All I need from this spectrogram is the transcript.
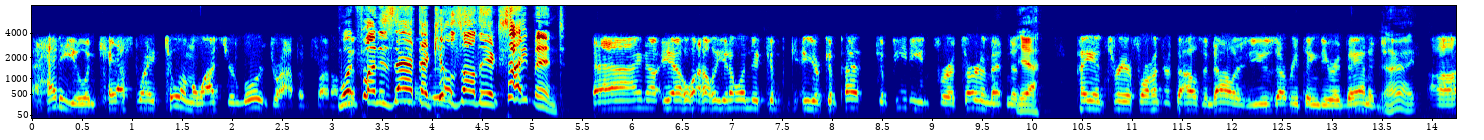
ahead of you and cast right to them and watch your lure drop in front of them. What fun is that? That kills all the excitement. Uh, I know. Yeah. Well, you know, when you com- you're comp- competing for a tournament and it's Yeah. paying three or four hundred thousand dollars, you use everything to your advantage. All right. Uh,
